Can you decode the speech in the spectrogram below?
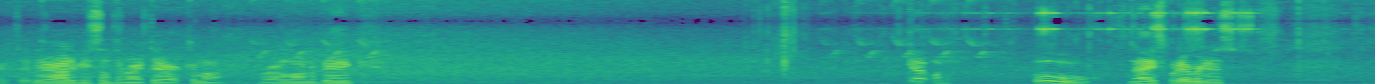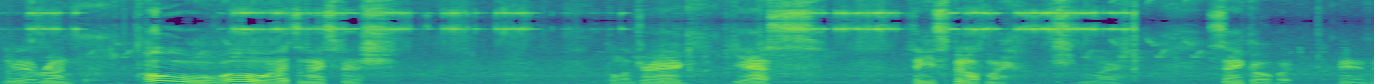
Right there, there ought to be something right there. Come on, right along the bank. Got one. Oh, nice, whatever it is. Look at that run. Oh, oh, that's a nice fish. Pull and drag. Yes. I think he spit off my my Senko, but man,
